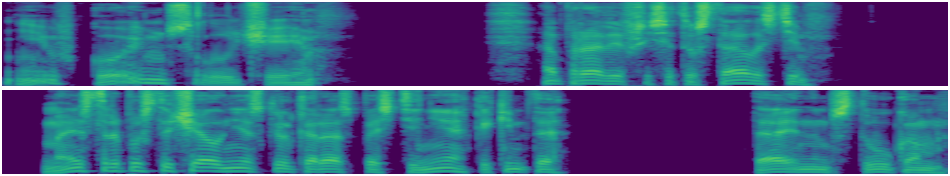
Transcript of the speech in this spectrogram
«Ни в коем случае». Оправившись от усталости, маэстро постучал несколько раз по стене каким-то тайным стуком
